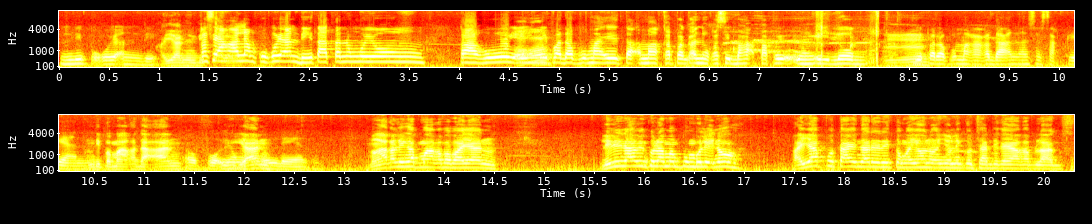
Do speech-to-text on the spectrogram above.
Hindi po, Kuya Andy. Ayan, hindi Kasi ang alam ko, Kuya Andy, tatanong mo yung kahoy, ay Oo. hindi pa daw po maita, makapag ano, kasi baha pa po yung ilog. Mm. Hindi pa daw po makakadaan ng sasakyan. Hindi pa makakadaan. Opo, yung Yan. ulit. Mga kalingap, mga kababayan, lilinawin ko lamang pong muli, no? Kaya po tayo naririto ngayon ng inyong lingkod Sandy Kayaka Vlogs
